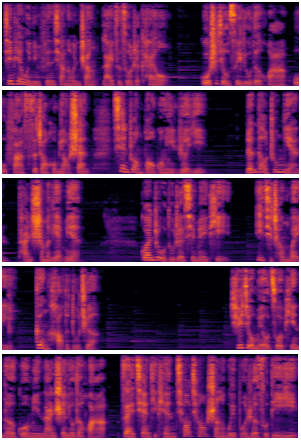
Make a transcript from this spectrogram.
今天为您分享的文章来自作者开欧。五十九岁刘德华误发私照后秒删，现状曝光引热议。人到中年谈什么脸面？关注读者新媒体，一起成为更好的读者。许久没有作品的国民男神刘德华，在前几天悄悄上了微博热搜第一。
